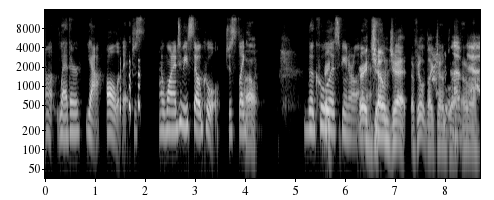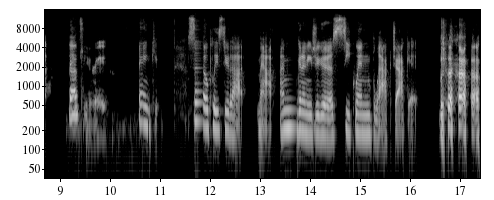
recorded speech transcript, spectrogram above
Uh, leather. Yeah. All of it. Just, I want it to be so cool. Just like wow the coolest funeral. very ever. joan jett i feel like I joan jett love i don't that. Thank That's you. great. Thank you. So please do that, Matt. I'm going to need you to get a sequin black jacket.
